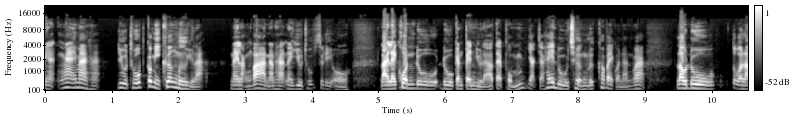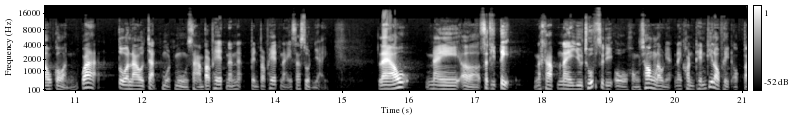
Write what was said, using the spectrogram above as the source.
เนี่ยง่ายมากฮะ YouTube ก็มีเครื่องมืออยู่แล้ว ในหลังบ้านนะฮะใน YouTube Studio หลายๆ คนดูดูกันเป็นอยู่แล้ว แต่ผมอยากจะให้ดูเชิงลึกเข้าไปกว่านั้นว่า เราดูตัวเราก่อนว่า ตัวเราจัดหมวดหมู่ 3 ประเภทนั้นเป็นประเภทไหนซะส่วนใหญ่ แล้วในสถิตินะครับใน YouTube Studio ของช่องเราเนี่ยในคอนเทนต์ที่เราผลิตออกไป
